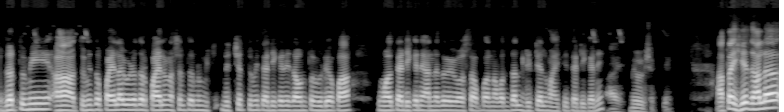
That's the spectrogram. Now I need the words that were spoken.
जर तुम्ही हा तुम्ही तो पहिला व्हिडिओ जर पाहिला नसेल तर निश्चित तुम्ही त्या ठिकाणी जाऊन तो व्हिडिओ पहा तुम्हाला त्या ठिकाणी अन्नद्रव्य व्यवस्थापनाबद्दल डिटेल माहिती त्या ठिकाणी. मिळू शकते आता हे झालं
